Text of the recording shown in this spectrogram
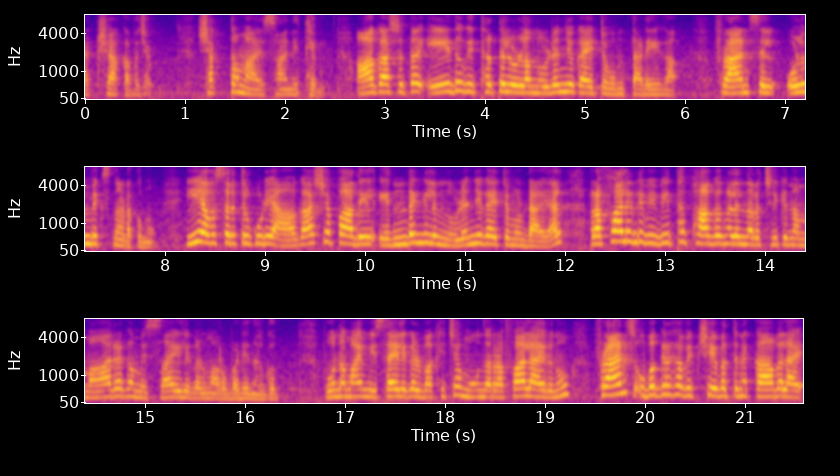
രക്ഷാകവചം. ശക്തമായ സാന്നിധ്യം. ആകാശത്ത് ഏത് വിധത്തിലുള്ള നുഴഞ്ഞുകയറ്റവും തടയുക. ഫ്രാൻസിൽ ഒളിമ്പിക്സ് നടക്കുന്നു. ഈ അവസരത്തിൽ കൂടി ആകാശപാതയിൽ എന്തെങ്കിലും നുഴഞ്ഞുകയറ്റമുണ്ടായാൽ റഫാലിന്റെ വിവിധ ഭാഗങ്ങളിൽ നിറച്ചിരിക്കുന്ന മാരക മിസൈലുകൾ മറുപടി നൽകും. പൂർണമായി മിസൈലുകൾ വഹിച്ച മൂന്ന് റഫാലായിരുന്നു ഫ്രാൻസ് ഉപഗ്രഹ വിക്ഷേപത്തിന് കാവലായി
